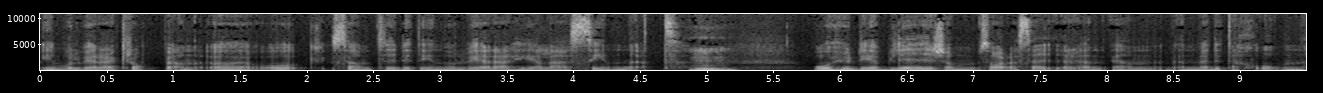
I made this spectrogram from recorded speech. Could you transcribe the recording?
involverar kroppen eh, och samtidigt involverar hela sinnet. Mm. Och hur det blir, som Sara säger, en, en, en meditation.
